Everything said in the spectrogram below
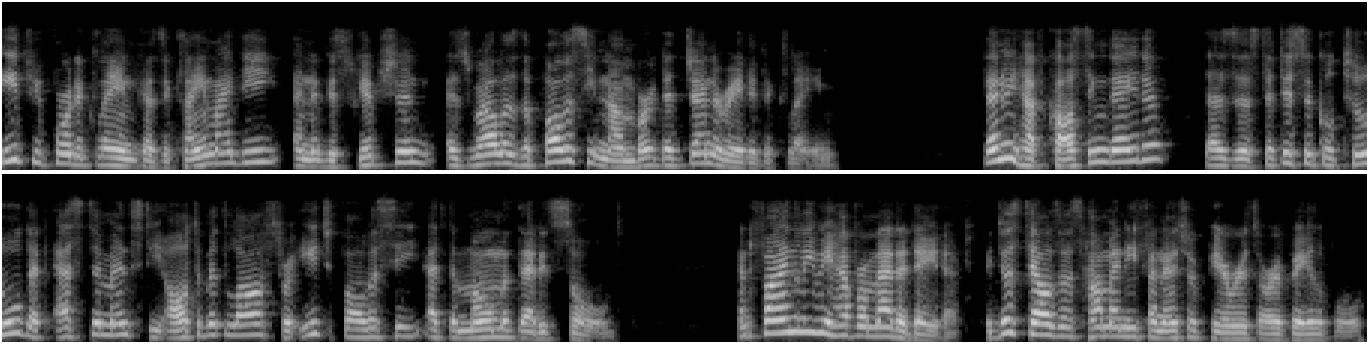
Each reported claim has a claim ID and a description, as well as the policy number that generated the claim. Then we have costing data. That's a statistical tool that estimates the ultimate loss for each policy at the moment that it's sold. And finally, we have our metadata. It just tells us how many financial periods are available.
